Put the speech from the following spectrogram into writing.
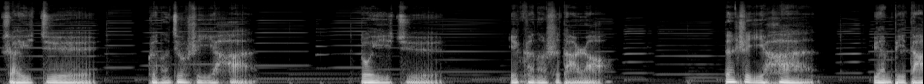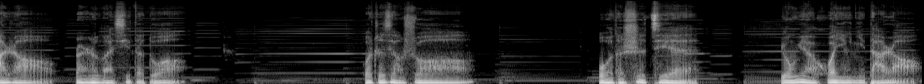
少一句，可能就是遗憾。多一句，也可能是打扰。但是遗憾，远比打扰让人惋惜的多。我只想说，我的世界，永远欢迎你打扰。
